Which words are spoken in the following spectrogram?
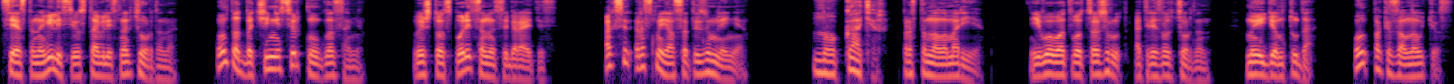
Все остановились и уставились на Джордана. Он под бочине сверкнул глазами. «Вы что, спорить со мной собираетесь?» Аксель рассмеялся от изумления. «Но катер!» – простонала Мария. «Его вот-вот сожрут», – отрезал Джордан. «Мы идем туда». Он показал на утес.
